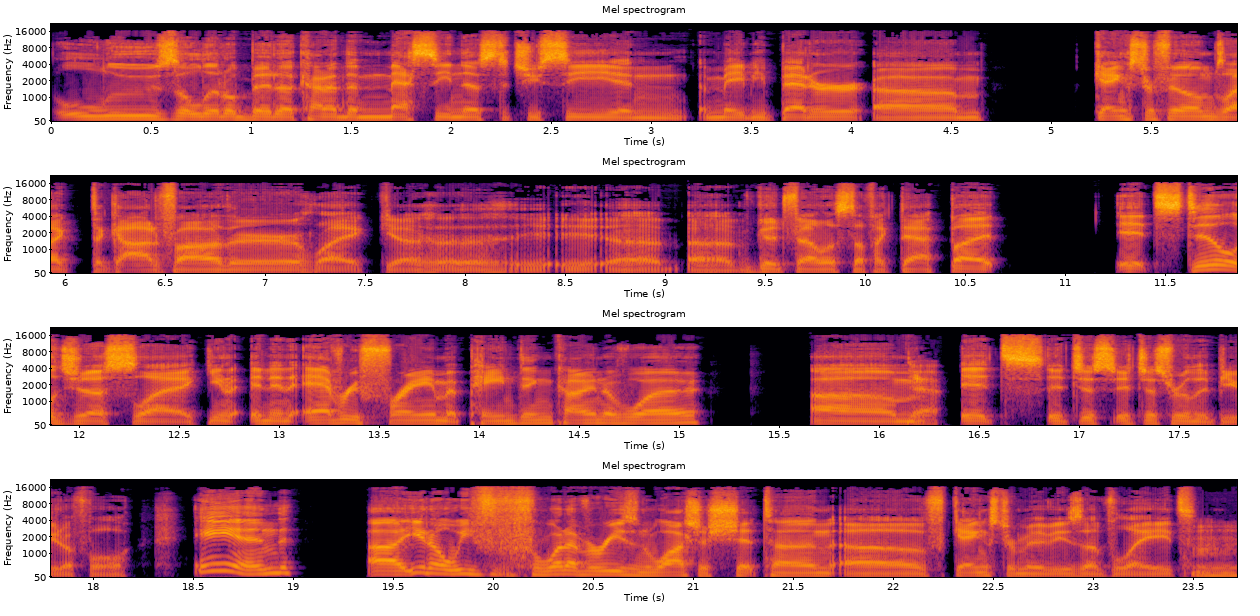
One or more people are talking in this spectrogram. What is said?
lose a little bit of kind of the messiness that you see in maybe better um, gangster films like The Godfather, like uh, uh, uh, Goodfellas, stuff like that. But it's still just like you know, in, in every frame a painting kind of way. Um, yeah. it's it just it's just really beautiful, and uh, you know, we've for whatever reason watched a shit ton of gangster movies of late. Mm-hmm.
